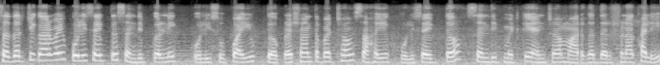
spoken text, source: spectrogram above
सदरची कारवाई पोलीस आयुक्त संदीप कर्णिक पोलीस उपायुक्त प्रशांत बच्छाव सहाय्यक पोलीस आयुक्त संदीप मिटके यांच्या मार्गदर्शनाखाली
